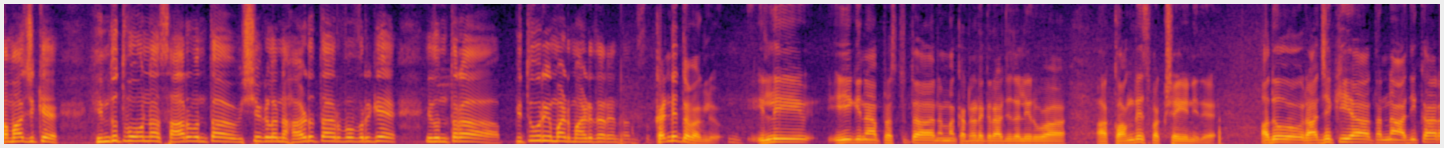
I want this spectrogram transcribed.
ಸಮಾಜಕ್ಕೆ ಹಿಂದುತ್ವವನ್ನು ಸಾರುವಂಥ ವಿಷಯಗಳನ್ನು ಹಾಡುತ್ತಾ ಇರುವವರಿಗೆ ಇದೊಂಥರ ಪಿತೂರಿ ಮಾಡಿ ಮಾಡಿದ್ದಾರೆ ಅಂತ ಅನ್ಸುತ್ತೆ. ಖಂಡಿತವಾಗ್ಲೂ. ಇಲ್ಲಿ ಈಗಿನ ಪ್ರಸ್ತುತ ನಮ್ಮ ಕರ್ನಾಟಕ ರಾಜ್ಯದಲ್ಲಿರುವ ಕಾಂಗ್ರೆಸ್ ಪಕ್ಷ ಏನಿದೆ, ಅದು ರಾಜಕೀಯ ತನ್ನ ಅಧಿಕಾರ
